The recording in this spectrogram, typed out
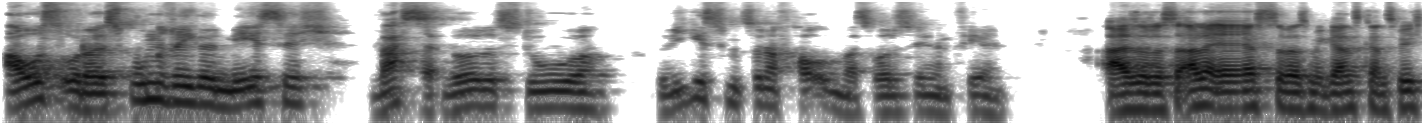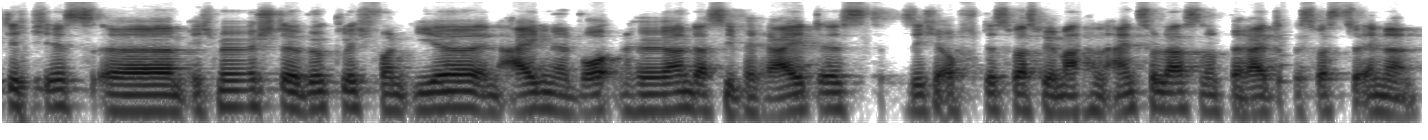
aus oder ist unregelmäßig. Was würdest du, wie gehst du mit so einer Frau um? Was würdest du ihnen empfehlen? Also das allererste, was mir ganz, ganz wichtig ist, äh, ich möchte wirklich von ihr in eigenen Worten hören, dass sie bereit ist, sich auf das, was wir machen, einzulassen und bereit ist, was zu ändern.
